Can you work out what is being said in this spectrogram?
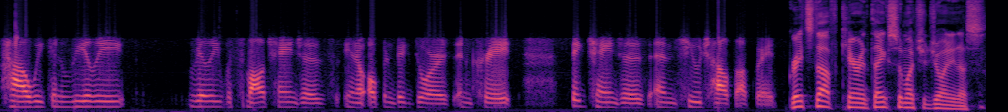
how we can really, really, with small changes, you know, open big doors and create big changes and huge health upgrades. Great stuff, Karen. Thanks so much for joining us.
